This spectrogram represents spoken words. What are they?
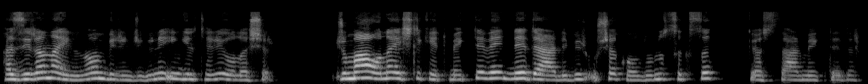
Haziran ayının 11. günü İngiltere'ye ulaşır. Cuma ona eşlik etmekte ve ne değerli bir uşak olduğunu sık sık göstermektedir.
